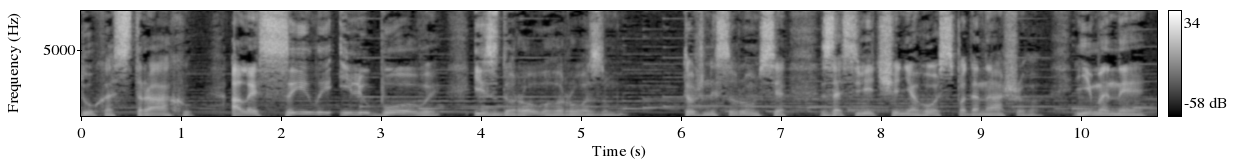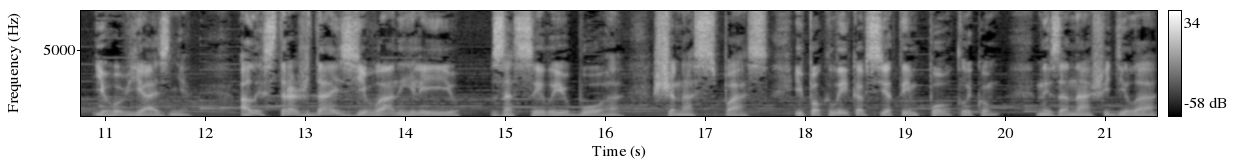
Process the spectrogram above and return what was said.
духа страху, але сили і любови, і здорового розуму. Тож не соромся засвідчення Господа нашого, ні мене, Його в'язня, але страждай з Євангелією за силою Бога, що нас спас і покликав святим покликом не за наші діла,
